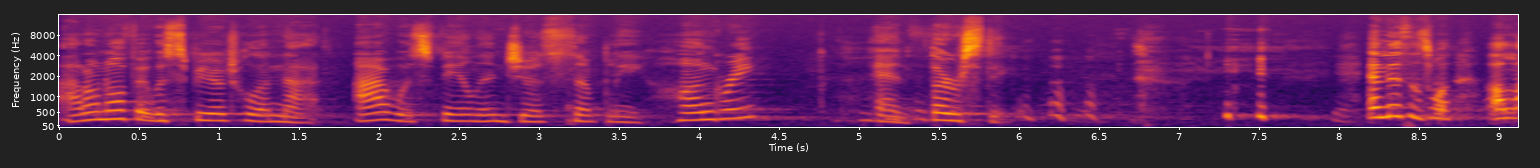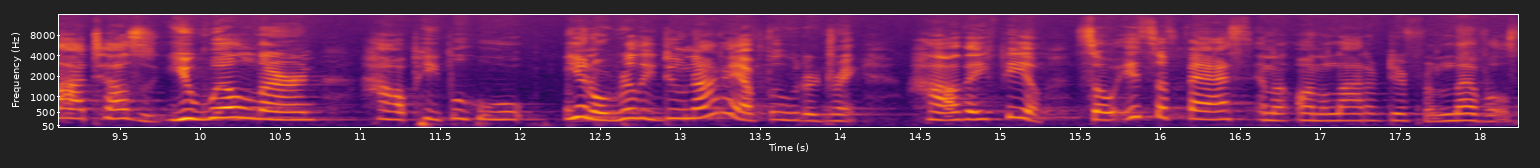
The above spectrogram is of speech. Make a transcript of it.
I don't know if it was spiritual or not, I was feeling just simply hungry and thirsty. and this is what Allah tells us you will learn how people who, you know, really do not have food or drink, how they feel. So it's a fast a, on a lot of different levels,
